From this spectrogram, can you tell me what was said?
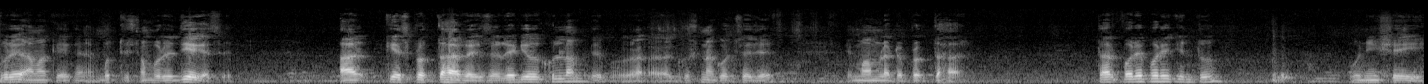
করে আমাকে এখানে বত্রিশ নম্বরে দিয়ে গেছে। আর কেস প্রত্যাহার হয়ে গেছে। রেডিও খুললাম, যে ঘোষণা করছে যে মামলাটা প্রত্যাহার। তারপরে পরে কিন্তু উনি সেই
